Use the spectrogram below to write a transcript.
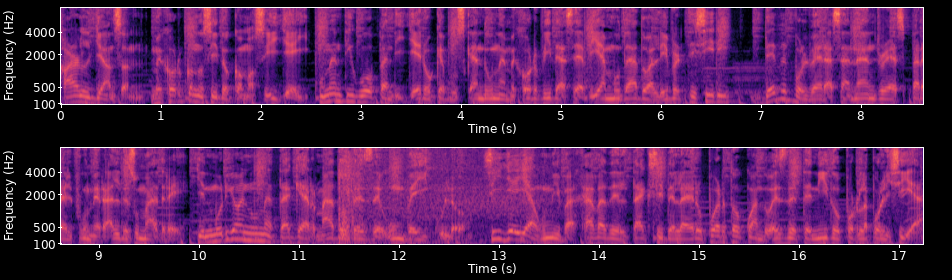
Carl Johnson, mejor conocido como CJ, un antiguo pandillero que buscando una mejor vida se había mudado a Liberty City, debe volver a San Andreas para el funeral de su madre, quien murió en un ataque armado desde un vehículo. CJ aún y bajaba del taxi del aeropuerto cuando es detenido por la policía,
